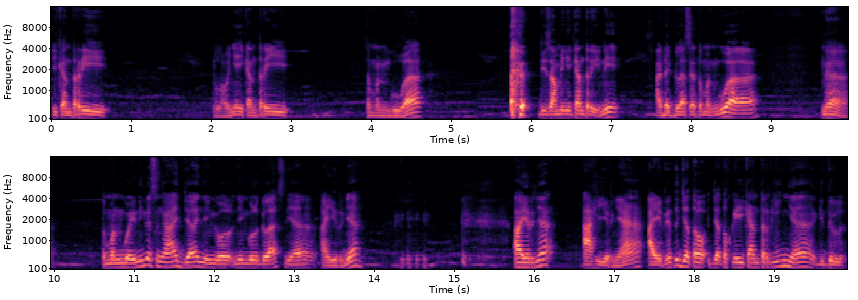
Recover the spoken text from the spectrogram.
Ikan teri. Launya ikan teri. Temen gua di samping ikan teri ini ada gelasnya temen gua. Nah temen gue ini gak sengaja nyenggol nyenggol gelasnya. Airnya airnya akhirnya airnya tuh jatuh jatuh ke ikan terinya gitu loh.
